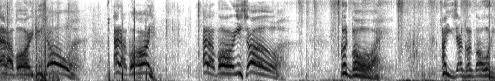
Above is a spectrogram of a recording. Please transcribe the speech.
Atta boy, Diesel! Atta boy! Atta boy, Diesel! Good boy! He's a good boy!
